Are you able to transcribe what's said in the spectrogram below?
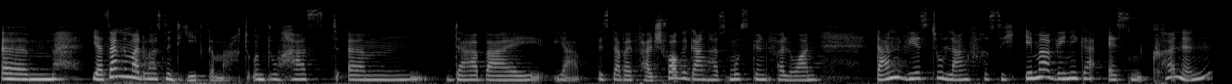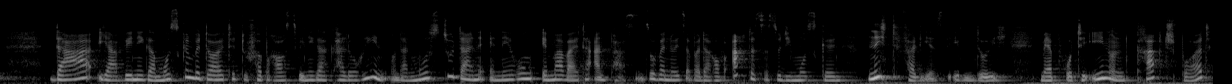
ähm, ja, sagen wir mal, du hast eine Diät gemacht und du hast ähm, dabei, ja, bist dabei falsch vorgegangen, hast Muskeln verloren, dann wirst du langfristig immer weniger essen können, da ja weniger Muskeln bedeutet, du verbrauchst weniger Kalorien und dann musst du deine Ernährung immer weiter anpassen. So, wenn du jetzt aber darauf achtest, dass du die Muskeln nicht verlierst, eben durch mehr Protein und Kraftsport,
